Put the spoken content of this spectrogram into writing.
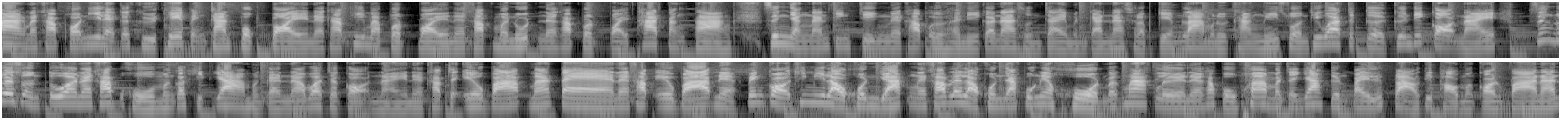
มากๆนะครับเพราะนี่แหละก็คือเทพเป็นการปลดปล่อยนะครับที่มาปลดปล่อยนะครับมนุษย์นะครับปลดปล่อยธาตุต่างๆ ซึ่งอย่างนั้นจริงๆนะครับเอออันนี้ก็น่าสนใจเหมือนกันนะสำหรับเกมล่ามนุษย์ครั้งนี้ส่วนที่ว่าจะเกิดขึ้นที่เกาะไหน ซึ่งด้วยส่วนตัวนะครับโหมันก็คิดยากเหมือนกันนะว่าจะเกาะไหนนะครับจะเอลบาร์มาแต่นะครับเอลบาร์เนี่ยเป็นเกาะที่มีเหล่าคนยักษ์นะครับและเหล่าคนยักษ์พวกเนี้ยโหดมากๆเลยนะครับผมว่ามันจะยากเกินไปหรือเปล่าที่เผ่ามังกรฟ้านั้น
